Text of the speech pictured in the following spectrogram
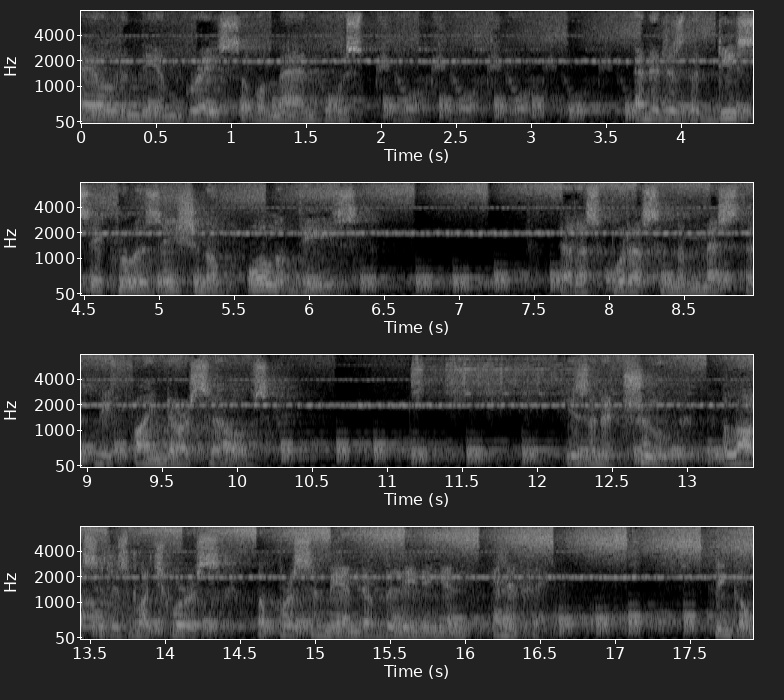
Embrace of a man who is pure, pure, pure. And it is the desacralization of all of these that has put us in the mess that we find ourselves. Isn't it true? Alas, it is much worse. A person may end up believing in anything. Think of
